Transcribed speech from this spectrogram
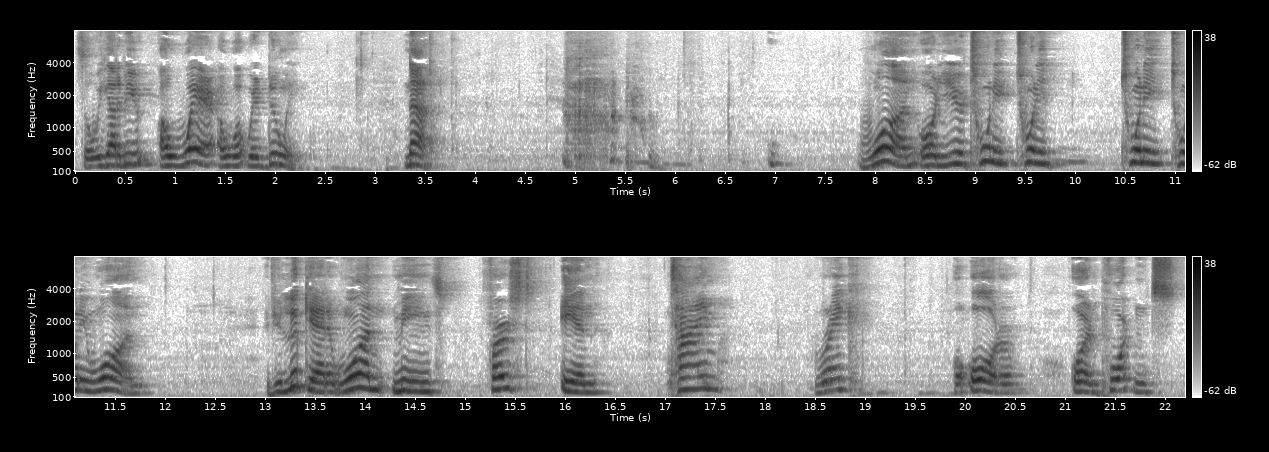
So we got to be aware of what we're doing. Now, one or year 2020, 2021, if you look at it, one means first in time, rank, or order, or importance,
